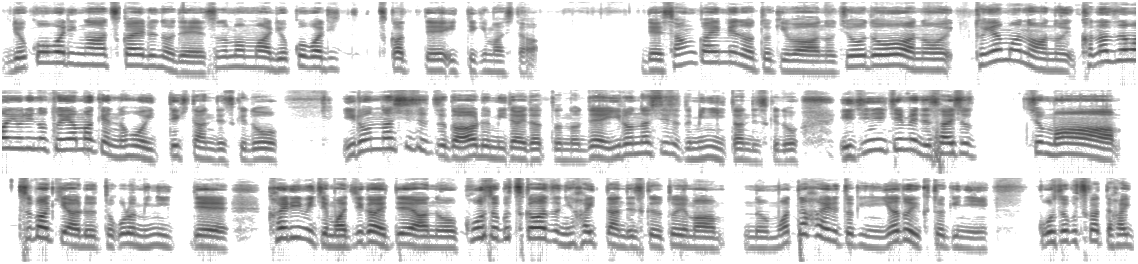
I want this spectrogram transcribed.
旅行割が使えるので、そのまま旅行割使って行ってきました。で、3回目の時は、あの、ちょうど、あの、富山の、あの、金沢寄りの富山県の方行ってきたんですけど、いろんな施設があるみたいだったので、いろんな施設見に行ったんですけど、1日目で最初、ちょ、まあ、椿あるところ見に行って、帰り道間違えて、あの、高速使わずに入ったんですけど、富山の、また入るときに、宿行くときに、高速使って入っ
